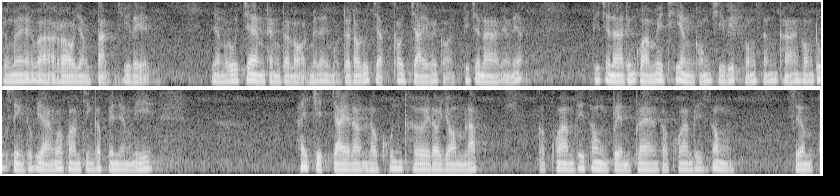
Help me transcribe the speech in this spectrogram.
ถึงแม้ว่าเรายังตัดกิเลสยังรู้แจ้งแทงตลอดไม่ได้หมด แต่เรารู้จักเข้าใจไว้ก่อน พิจารณาอย่างเนี้ยพิจารณาถึงความไม่เที่ยงของชีวิตของสังขารของทุกสิ่งทุกอย่างว่าความจริงก็เป็นอย่างนี้ ให้จิตใจเราเราคุ้นเคยเรายอมรับ กับความที่ต้องเปลี่ยนแปลงกับความที่ต้องเสื่อมไป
